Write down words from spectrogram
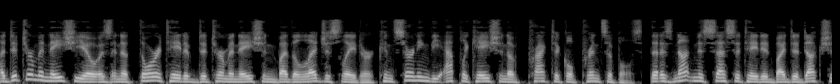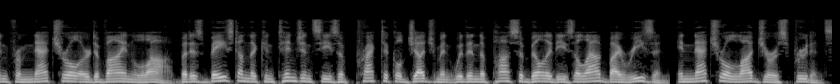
A determinatio is an authoritative determination by the legislator concerning the application of practical principles, that is not necessitated by deduction from natural or divine law but is based on the contingencies of practical judgment within the possibilities allowed by reason. In natural law jurisprudence,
